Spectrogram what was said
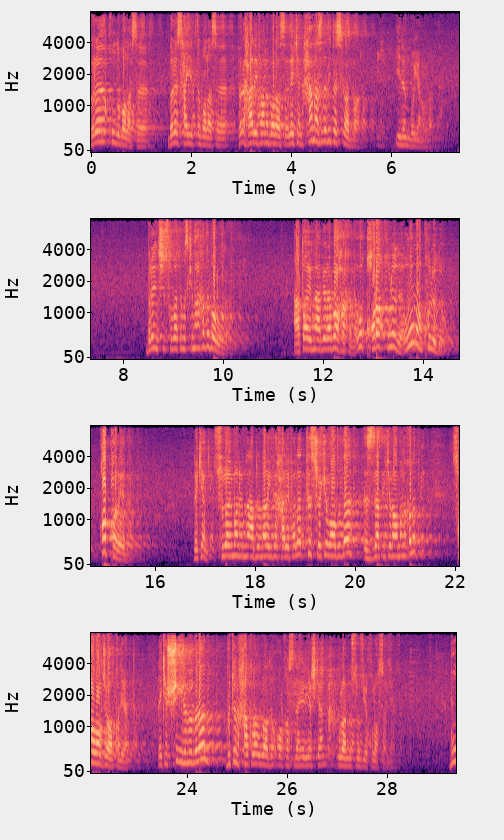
Biri qulni bolasi, biri sayyidni bolasi, biri xalifani bolasi, lekin hammasida bitta sifat bor. Ilm bo'lgan ularda. Birinchi suhbatimiz kim haqida bo'ldi? Ato ibn Abi Raboh haqida. U qora qul edi, umuman qul edi. Qop-qora edi. Lekin Sulaymon ibn Abdul Malikdek xalifalar tiz cho'kib oldida izzat ikromini qilib savol javob qilyapti. Lekin shu ilmi bilan butun xalqlar ularning orqasidan ergashgan, ularning so'ziga quloq solgan. Bu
